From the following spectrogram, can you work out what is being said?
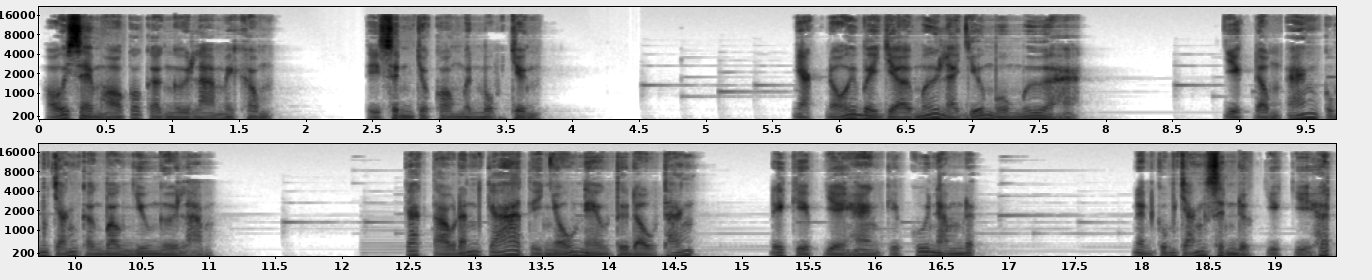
Hỏi xem họ có cần người làm hay không, Thì xin cho con mình một chân. Ngặt nổi bây giờ mới là giữa mùa mưa hả Việc đồng án cũng chẳng cần bao nhiêu người làm. Các tàu đánh cá thì nhổ neo từ đầu tháng Để kịp về hàng kịp cuối năm đó. Nên cũng chẳng xin được việc gì hết.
